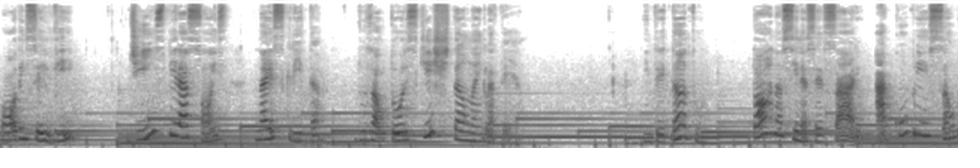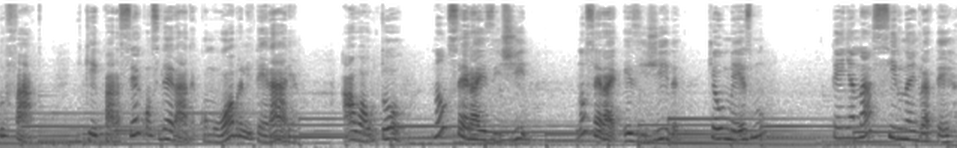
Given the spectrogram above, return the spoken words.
podem servir de inspirações na escrita dos autores que estão na Inglaterra. Entretanto, torna-se necessário a compreensão do fato de que, para ser considerada como obra literária, ao autor não será exigido, não será exigida que o mesmo tenha nascido na Inglaterra.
